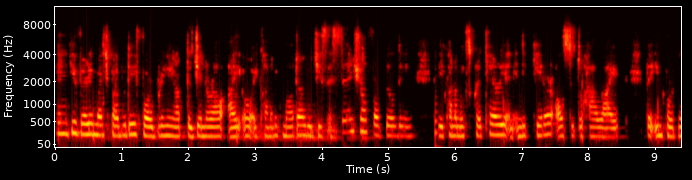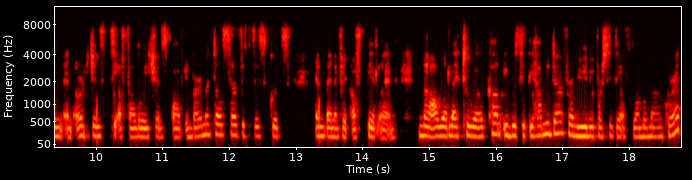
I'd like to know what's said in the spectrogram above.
Thank you very much, Pak Budi, for bringing up the general IO economic model, which is essential for building the economics criteria and indicator, also to highlight the important and urgency of valuations of environmental services, goods, and benefit of peatland. Now, I would like to welcome Ibu Siti Hamida from University of Lambung Mangkurat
